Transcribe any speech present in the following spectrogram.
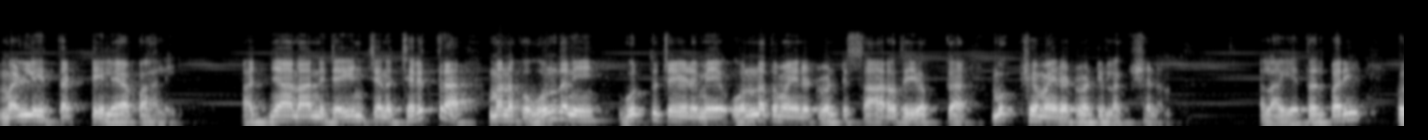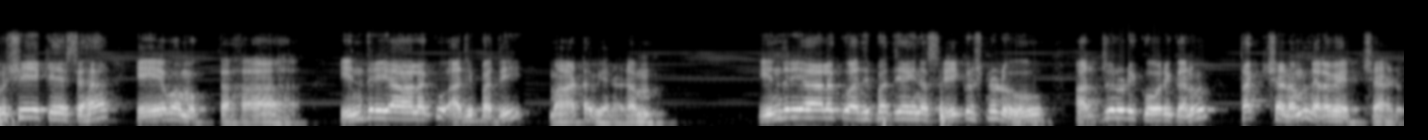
మళ్ళీ తట్టి లేపాలి. అజ్ఞానాన్ని జయించిన చరిత్ర మనకు ఉందని గుర్తు చేయడమే ఉన్నతమైనటువంటి సారథి యొక్క ముఖ్యమైనటువంటి లక్షణం. అలాగే తదుపరి హృషీకేశ ఏవముక్త ఇంద్రియాలకు అధిపతి మాట వినడం. ఇంద్రియాలకు అధిపతి అయిన శ్రీకృష్ణుడు అర్జునుడి కోరికను తక్షణం నెరవేర్చాడు.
